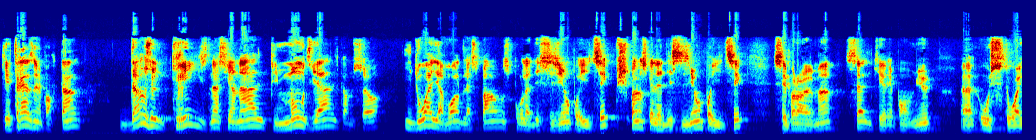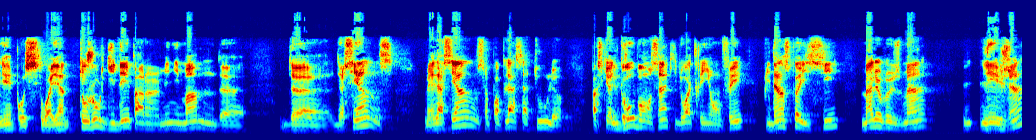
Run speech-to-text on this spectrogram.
qui est très importante. Dans une crise nationale puis mondiale comme ça, il doit y avoir de l'espace pour la décision politique. Puis je pense que la décision politique, c'est probablement celle qui répond mieux euh, aux citoyens et aux citoyennes. Toujours guidé par un minimum de, de, de science, mais la science n'a pas place à tout, là, parce qu'il y a le gros bon sens qui doit triompher. Puis dans ce cas ici, malheureusement, les gens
